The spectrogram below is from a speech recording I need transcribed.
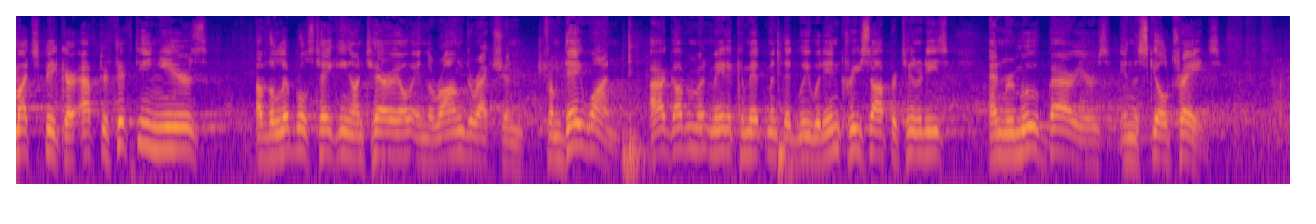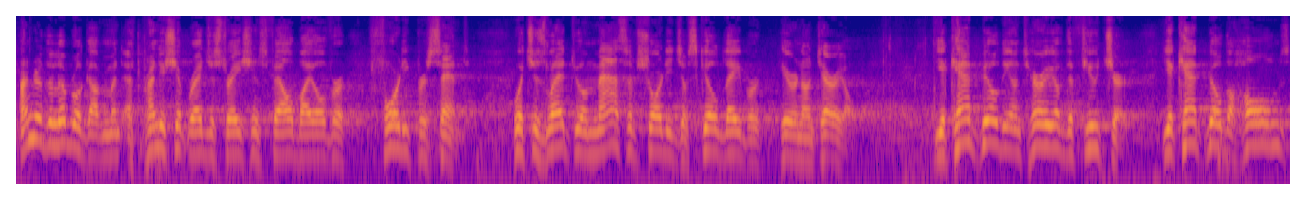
Much, Speaker. After 15 years of the Liberals taking Ontario in the wrong direction, from day one, our government made a commitment that we would increase opportunities and remove barriers in the skilled trades. Under the Liberal government, apprenticeship registrations fell by over 40 per cent, which has led to a massive shortage of skilled labour here in Ontario. You can't build the Ontario of the future You can't build the homes,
